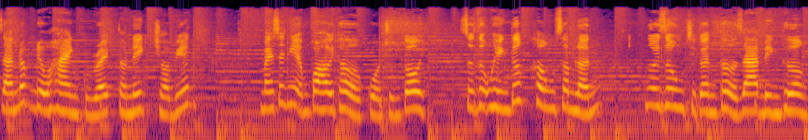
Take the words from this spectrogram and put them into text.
giám đốc điều hành của Rectonic cho biết, máy xét nghiệm qua hơi thở của chúng tôi sử dụng hình thức không xâm lấn. Người dùng chỉ cần thở ra bình thường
